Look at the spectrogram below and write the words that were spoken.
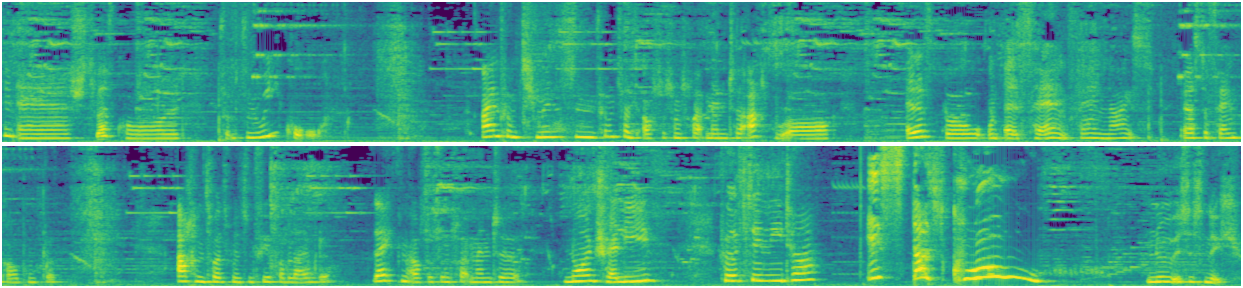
10 Ash, 12 Colt, 15 Rico. 51 Münzen, 25 Ausrüstungsfragmente, 8 Brock, 11 Bow und 11 Fang. Fang, nice. Erste Fang-Powerpunkte. 28 Münzen, 4 verbleibende. 16 Ausrüstungsfragmente, 9 Shelly, 15 Nita. Ist das Crow? Nö, ist es nicht.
